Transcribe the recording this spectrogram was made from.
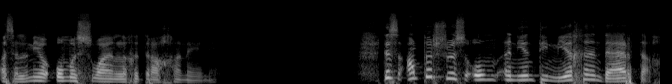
as hulle nie 'n omeswaai in hulle gedrag gaan hê nie. Dis amper soos om in 1939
